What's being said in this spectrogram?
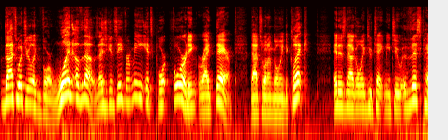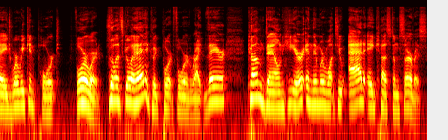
that's what you're looking for. One of those. As you can see for me, it's port forwarding right there. That's what I'm going to click. It is now going to take me to this page where we can port forward. So let's go ahead and click port forward right there. Come down here and then we want to add a custom service.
